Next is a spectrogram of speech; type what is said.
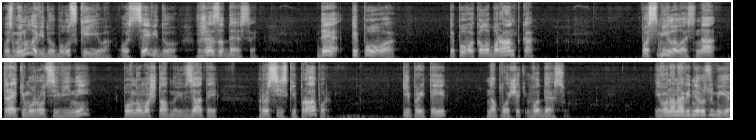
Ось минуле відео було з Києва. Ось це відео вже з Одеси, де типова, типова колаборантка посмілилась на третьому році війни повномасштабної взяти російський прапор і прийти на площадь в Одесу. І вона навіть не розуміє,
